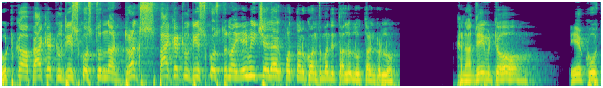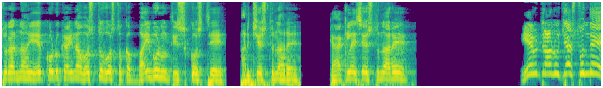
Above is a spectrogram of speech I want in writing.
గుట్కా ప్యాకెట్లు తీసుకొస్తున్న డ్రగ్స్ ప్యాకెట్లు తీసుకొస్తున్నా ఏమీ చేయలేకపోతున్నారు కొంతమంది తల్లులు తండ్రులు. కానీ అదేమిటో ఏ కూతురన్నా ఏ కొడుకైనా వస్తూ వస్తూ ఒక బైబుల్ని తీసుకొస్తే అరిచేస్తున్నారే? కేకలేసేస్తున్నారే? ఏమిట్రా నువ్వు చేస్తుంది?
